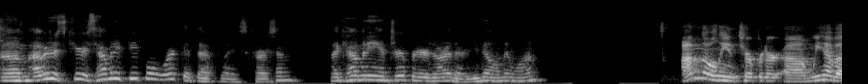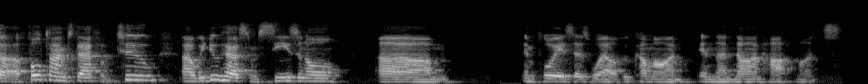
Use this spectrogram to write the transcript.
Um, I was just curious, how many people work at that place, Carson? Like, how many interpreters are there? You the only one? I'm the only interpreter. Um, we have a, a full-time staff of two. Uh, we do have some seasonal um, employees as well who come on in the non-hot months.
